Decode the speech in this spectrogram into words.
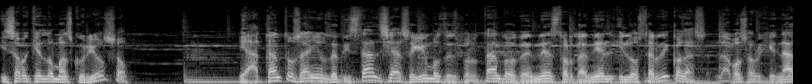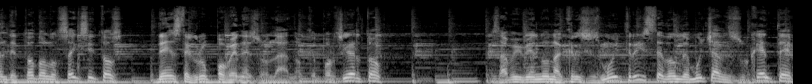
¿Y sabe qué es lo más curioso? Y a tantos años de distancia seguimos disfrutando de Néstor Daniel y los Terrícolas, la voz original de todos los éxitos de este grupo venezolano, que por cierto está viviendo una crisis muy triste donde mucha de su gente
